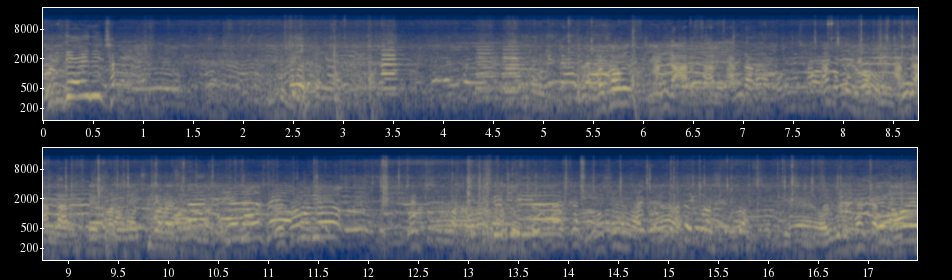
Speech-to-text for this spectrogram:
문재인이 참 장가 알았어, 알았어, 장가. 장가, 안 가, 알았어. 출발하십니다. 예, 나오세요. 얼굴이 살짝 나와요.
